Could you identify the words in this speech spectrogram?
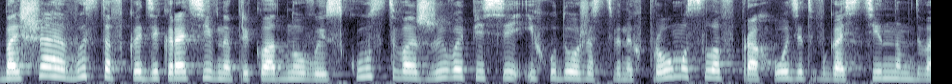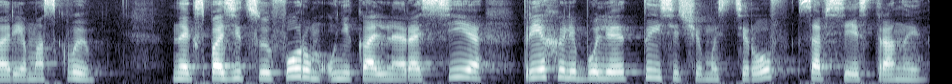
Большая выставка декоративно-прикладного искусства, живописи и художественных промыслов проходит в гостином дворе Москвы. На экспозицию форум «Уникальная Россия» приехали более тысячи мастеров со всей страны.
